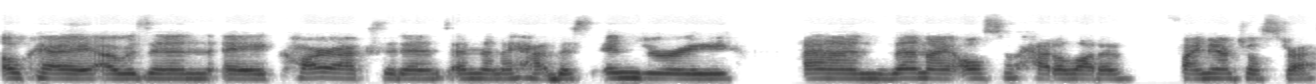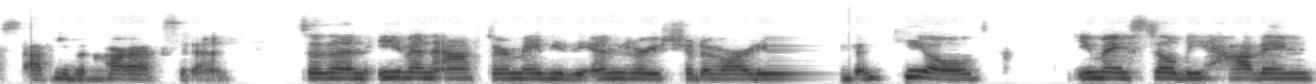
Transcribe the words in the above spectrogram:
okay i was in a car accident and then i had this injury and then i also had a lot of financial stress after the mm-hmm. car accident so then even after maybe the injury should have already been healed, you may still be having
